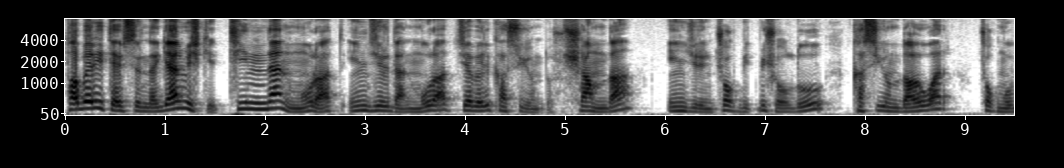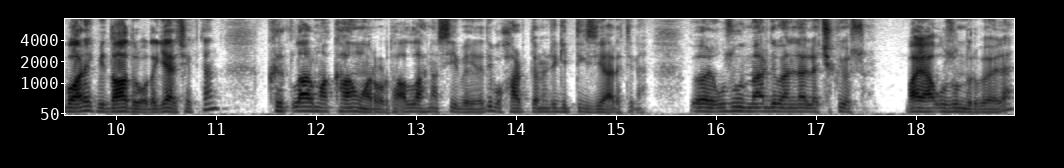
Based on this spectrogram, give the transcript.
Taberi tefsirinde gelmiş ki tinden murat, incirden murat Cebeli Kasiyun'dur. Şam'da incirin çok bitmiş olduğu Kasiyun dağı var. Çok mübarek bir dağdır o da gerçekten. Kırklar makam var orada. Allah nasip eyledi. Bu harpten önce gittik ziyaretine. Böyle uzun merdivenlerle çıkıyorsun. Bayağı uzundur böyle.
